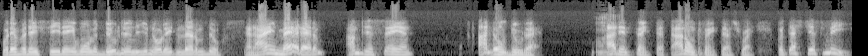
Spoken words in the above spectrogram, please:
whatever they see they want to do, then you know they let them do. And I ain't mad at them. I'm just saying, I don't do that. I mm. didn't think that. I don't think that's right. But that's just me.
